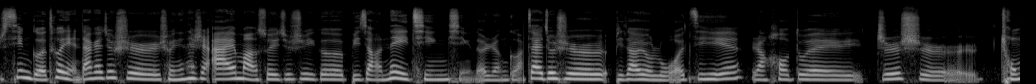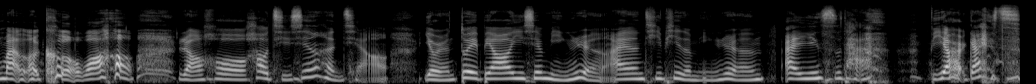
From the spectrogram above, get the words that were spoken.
性格特点大概就是，首先他是 I 嘛，所以就是一个比较内倾型的人格，再就是比较有逻辑，然后对知识充满了渴望，然后好奇心很强。有人对标一些名人，INTP 的名人，爱因斯坦。比尔盖茨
